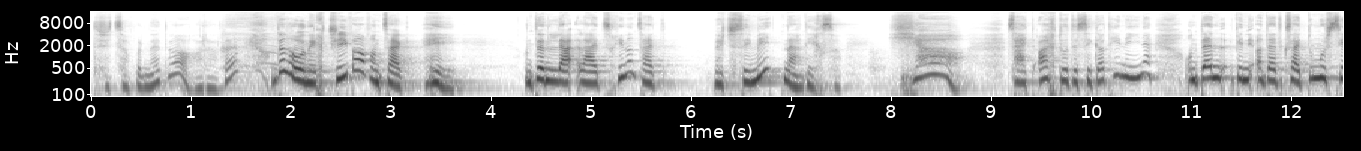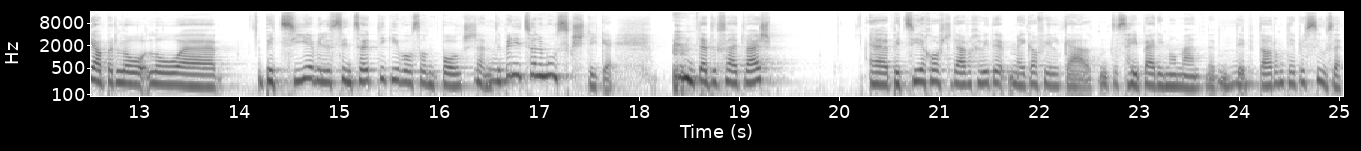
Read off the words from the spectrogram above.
das ist jetzt aber nicht wahr, oder? Und dann hole ich die Scheibe ab und sage, hey. Und dann le leitet es hin und sagt, willst du sie mitnehmen? Und ich so, ja. Sagt, ah, ich tue das sie gerade hinein. Und dann bin ich, und er hat gesagt, du musst sie aber lo, lo, äh, beziehen, weil es sind solche, die so einen Polster haben. Mhm. Dann bin ich zu einem ausgestiegen. der hat gesagt, weißt äh, Beziehen kostet einfach wieder mega viel Geld und das hat er im Moment nicht. Und Mhm. darum eben es raus. Und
